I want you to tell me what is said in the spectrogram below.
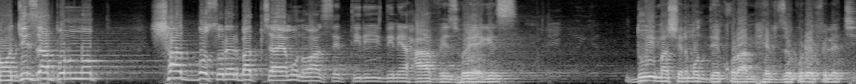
মজিজাপূর্ণ সাত বছরের বাচ্চা এমনও আছে, তিরিশ দিনে হাফেজ হয়ে গেছে। দুই মাসের মধ্যে কোরআন হেফজ করে ফেলেছে।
